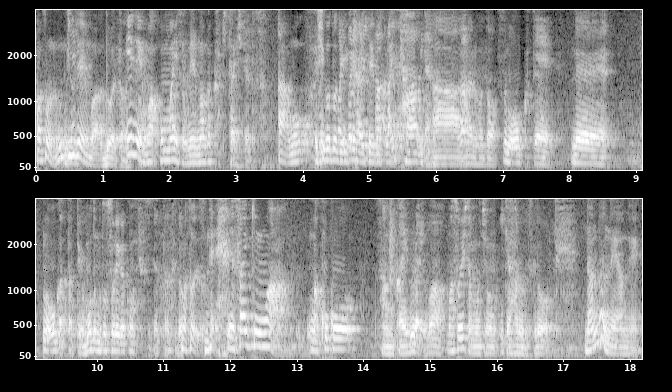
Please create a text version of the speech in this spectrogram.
あそうなの？以前はどうやったんですか？以前はほんまにそのメルマガ書きたい人やったさ。あもう仕事で書いてますライターみたいなああ人がなるほど。すごい多くて。で、まあ、多かったっていうかもともとそれがコンセプトだったんですけど、まあそうですね。で最近は、まあ、ここ3回ぐらいは、まあ、そういう人はもちろんいてはるんですけどだんだんねあのね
